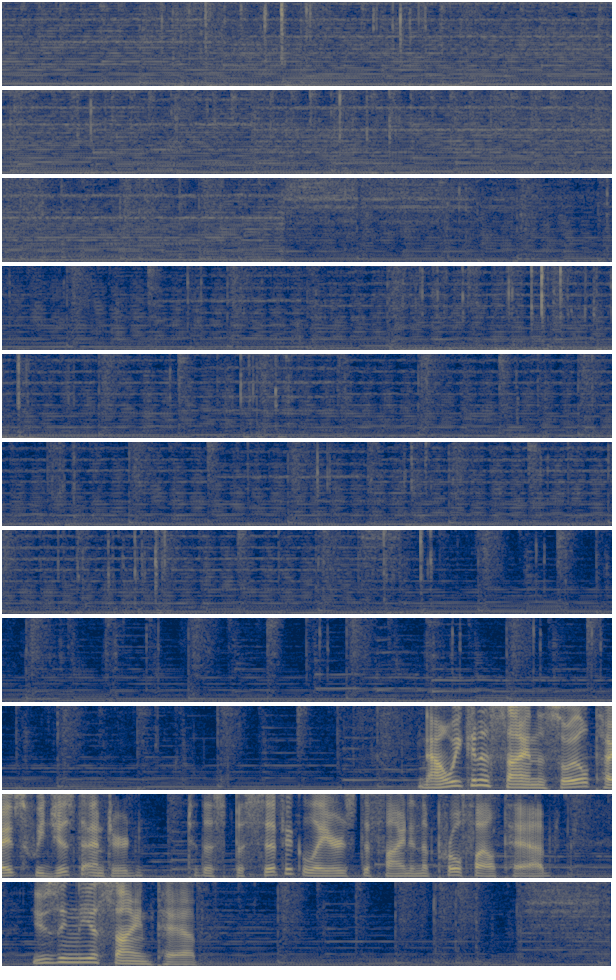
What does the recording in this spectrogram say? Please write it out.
Now we can assign the soil types we just entered to the specific layers defined in the Profile tab using the Assign tab.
